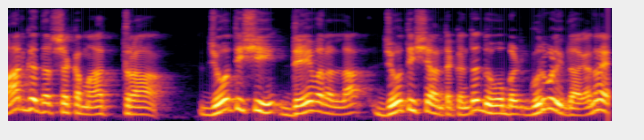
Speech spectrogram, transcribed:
ಮಾರ್ಗದರ್ಶಕ ಮಾತ್ರ. ಜ್ಯೋತಿಷಿ ದೇವರಲ್ಲ, ಜ್ಯೋತಿಷ್ಯ ಅಂತಕ್ಕಂಥದ್ದು ಒಬ್ಬ ಗುರುಗಳಿದ್ದಾಗ. ಅಂದರೆ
